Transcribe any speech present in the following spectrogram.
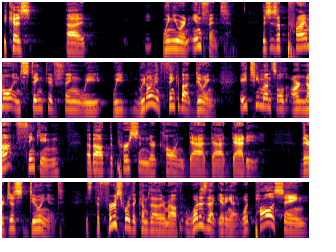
Because uh, when you were an infant, this is a primal, instinctive thing we, we, we don't even think about doing. 18 months old are not thinking about the person they're calling dad, dad, daddy. They're just doing it. It's the first word that comes out of their mouth. What is that getting at? What Paul is saying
